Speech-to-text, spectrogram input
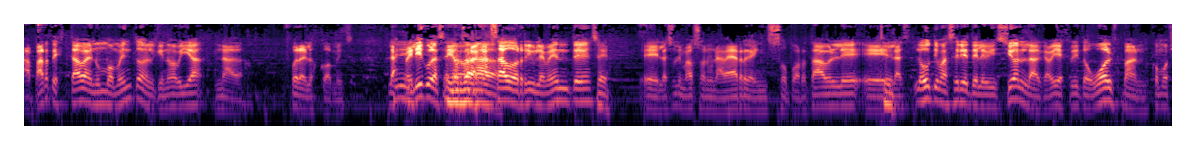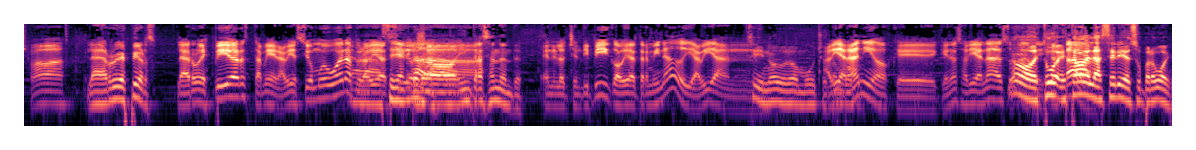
aparte estaba en un momento en el que no había nada fuera de los cómics. Las Sí, películas habían fracasado horriblemente. Sí. Eh, las últimas son una verga insoportable. Eh, Sí. la, la última serie de televisión, la que había escrito Wolfman, ¿cómo se llamaba? La de Ruby Spears, La de Ruby Spears, también había sido muy buena, pero Ah, había serie sido animada. ya intrascendente. en el ochenta y pico, había terminado y habían, Sí, no duró mucho. habían tampoco. años que, que no salía nada de Superman. No, estuvo, estaba en la serie de Superboy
